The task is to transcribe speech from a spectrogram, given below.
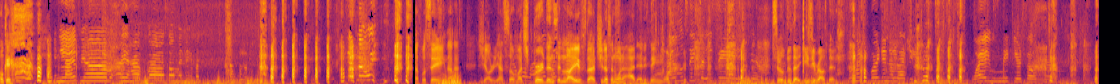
okay. in life you have I have uh, so many but example lang. Kat na, oy. Beth was saying that she already has so much burdens in life that she doesn't want to add anything more. I will take the easy, easy. So we'll do the easy route then. So much burden already. Why make yourself um,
